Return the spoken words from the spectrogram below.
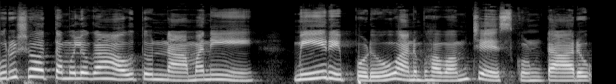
పురుషోత్తములుగా అవుతున్నామని మీరిప్పుడు అనుభవం చేసుకుంటారు.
